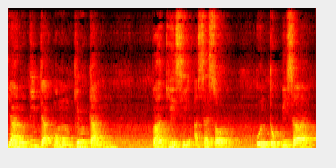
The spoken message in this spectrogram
yang tidak memungkinkan bagi si asesor untuk bisa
